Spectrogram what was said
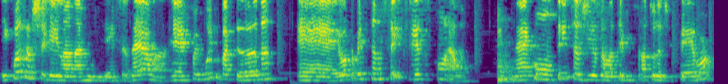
E quando eu cheguei lá na residência dela, é, foi muito bacana. É, eu acabei ficando seis meses com ela. Né? Com 30 dias ela teve fratura de fêmur.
